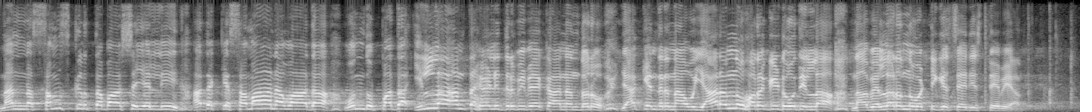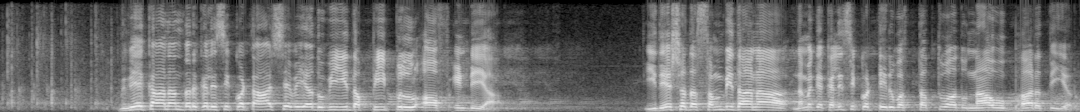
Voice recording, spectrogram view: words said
ನನ್ನ ಸಂಸ್ಕೃತ ಭಾಷೆಯಲ್ಲಿ ಅದಕ್ಕೆ ಸಮಾನವಾದ ಒಂದು ಪದ ಇಲ್ಲ ಅಂತ ಹೇಳಿದ್ರು ವಿವೇಕಾನಂದರು. ಯಾಕೆಂದ್ರೆ ನಾವು ಯಾರನ್ನೂ ಹೊರಗಿಡುವುದಿಲ್ಲ, ನಾವೆಲ್ಲರನ್ನು ಒಟ್ಟಿಗೆ ಸೇರಿಸ್ತೇವೆ ಅಂತ. ವಿವೇಕಾನಂದರು ಕಲಿಸಿಕೊಟ್ಟ ಆಶಯವೇ ಅದು we the people of India ಈ ದೇಶದ ಸಂವಿಧಾನ ನಮಗೆ ಕಲಿಸಿಕೊಟ್ಟಿರುವ ತತ್ವ ಅದು, ನಾವು ಭಾರತೀಯರು.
